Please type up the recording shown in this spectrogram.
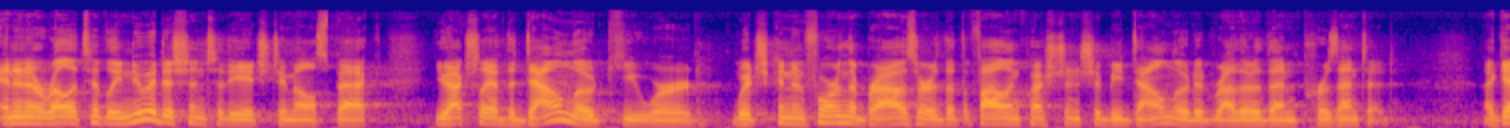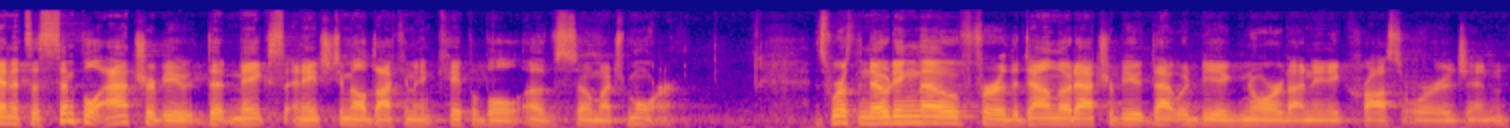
And in a relatively new addition to the HTML spec, you actually have the download keyword, which can inform the browser that the file in question should be downloaded rather than presented. Again, it's a simple attribute that makes an HTML document capable of so much more. It's worth noting, though, for the download attribute, that would be ignored on any cross-origin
